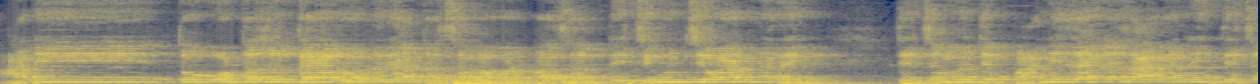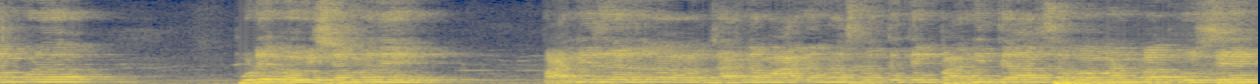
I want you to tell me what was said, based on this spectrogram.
आणि तो ओटा जो तयार होणार आहे आता सभामंडपाचा त्याची उंची वाढणार आहे. त्याच्यामुळे ते पाणी जायला जागा नाही. त्याच्यामुळं पुढे भविष्यामध्ये पाणी जर जाणं मार्ग नसला तर ते पाणी त्या सभामंडपात घुसेल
